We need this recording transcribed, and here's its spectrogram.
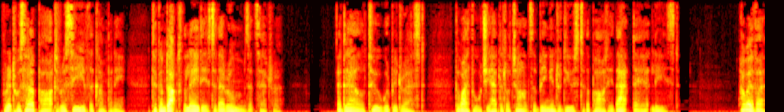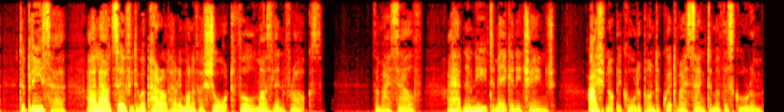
for it was her part to receive the company, to conduct the ladies to their rooms, etc. Adele, too, would be dressed, though I thought she had little chance of being introduced to the party that day at least. However, to please her, I allowed Sophie to apparel her in one of her short, full muslin frocks. For myself, I had no need to make any change. I should not be called upon to quit my sanctum of the schoolroom,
